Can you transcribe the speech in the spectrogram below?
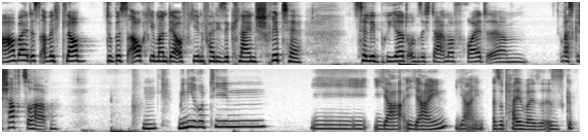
arbeitest, aber ich glaube, du bist auch jemand, der auf jeden Fall diese kleinen Schritte zelebriert und sich da immer freut, ähm, was geschafft zu haben. Hm. Mini-Routinen, ja, jein, jein. Also teilweise. Also es gibt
